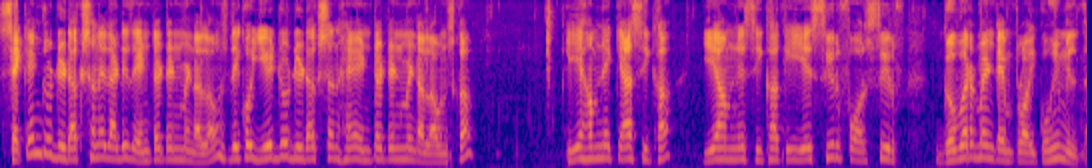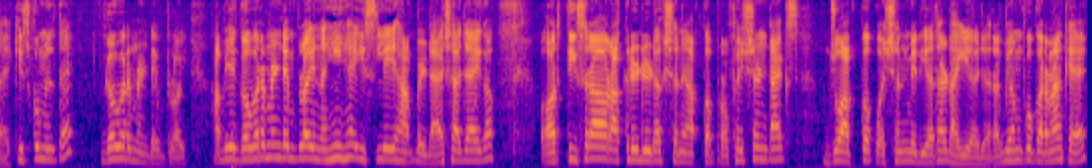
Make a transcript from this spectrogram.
सेकेंड जो डिडक्शन है दैट इज़ एंटरटेनमेंट अलाउंस देखो, ये जो डिडक्शन है एंटरटेनमेंट अलाउंस का, ये हमने क्या सीखा? ये हमने सीखा कि ये सिर्फ़ और सिर्फ़ गवर्नमेंट एम्प्लॉय को ही मिलता है। किसको मिलता है? गवर्नमेंट एम्प्लॉय अब ये गवर्नमेंट एम्प्लॉय नहीं है, इसलिए यहाँ पे डैश आ जाएगा। और तीसरा और आखिरी डिडक्शन है आपका प्रोफेशन टैक्स जो आपका क्वेश्चन में दिया था ढाई हज़ार। अभी हमको करना क्या है?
